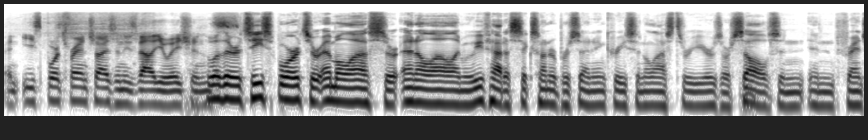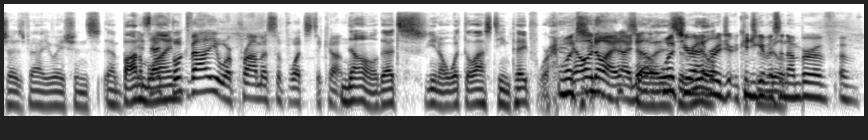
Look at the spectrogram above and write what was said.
an esports franchise and these valuations? Whether it's esports or MLS or NLL, I mean, we've had a 600% increase in the last three years ourselves in, in franchise valuations. Uh, bottom is that line, book value or promise of what's to come? no, that's you know what the last team paid for. What's Oh, no, I- I know. it's What's your real- average? Can you give us a number of, of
